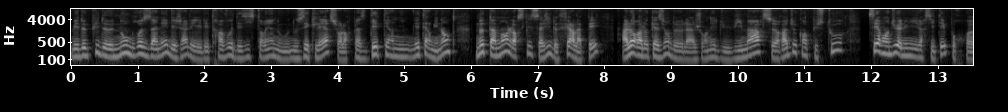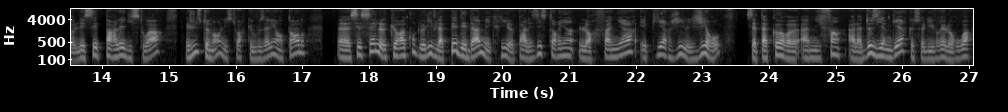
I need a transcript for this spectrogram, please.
Mais depuis de nombreuses années déjà, les, travaux des historiens nous, éclairent sur leur place détermi- déterminante notamment lorsqu'il s'agit de faire la paix, Alors, à l'occasion de la journée du 8 mars, Radio Campus Tours s'est rendu à l'université pour euh, laisser parler l'histoire. Et justement, l'histoire que vous allez entendre, euh, c'est celle que raconte le livre La paix des dames, écrit euh, par les historiens Laure Fagnard et Pierre-Gilles Giraud. Cet accord a mis fin à la deuxième guerre que se livraient le roi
